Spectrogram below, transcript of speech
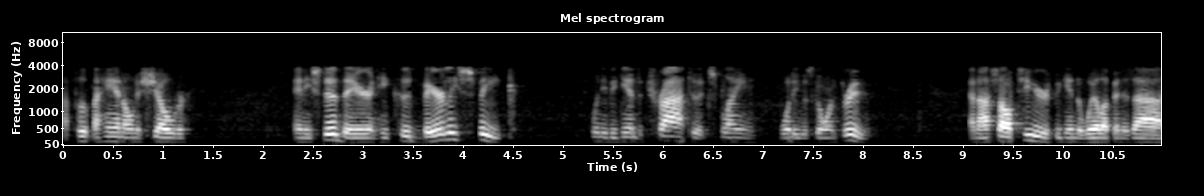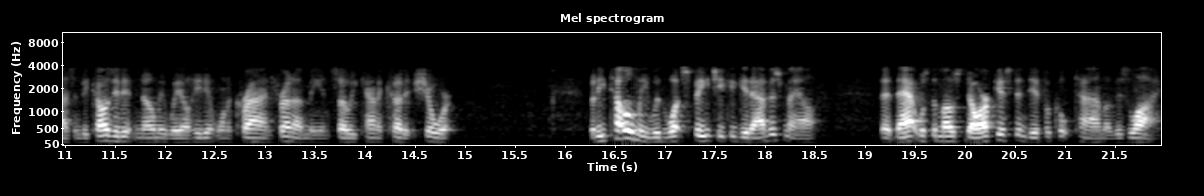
I put my hand on his shoulder, and he stood there, and he could barely speak when he began to try to explain what he was going through. And I saw tears begin to well up in his eyes, and because he didn't know me well, he didn't want to cry in front of me, and so he kind of cut it short. But he told me with what speech he could get out of his mouth that that was the most darkest and difficult time of his life.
